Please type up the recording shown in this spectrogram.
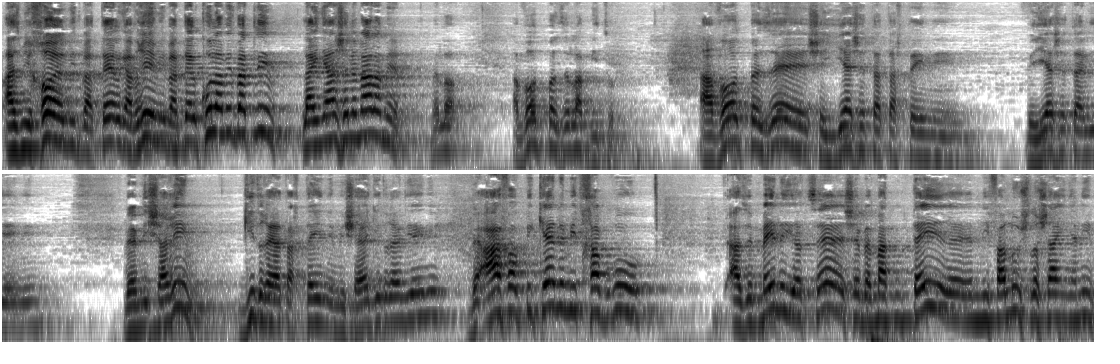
אז מיכואל מתבטל, גבריאל מתבטל, כולם מתבטלים לעניין של למעלה מהם. ולא, אבות פה זה לא ביטול. אבות פה זה שיש את התחתינים ויש את העליינים, והם נשארים. גדרי התחתינים נשאר גדרי העליינים, ואף על פי כן הם התחברו. אז ממילא יוצא שבמתנתר נפעלו שלושה עניינים.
